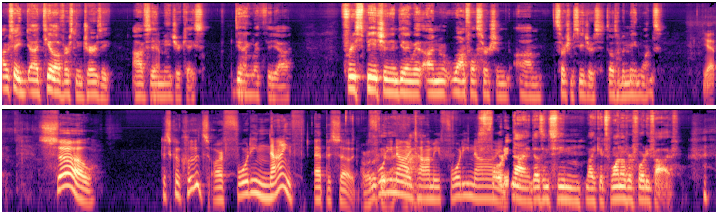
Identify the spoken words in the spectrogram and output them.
I would say uh, TLO versus New Jersey, obviously Yeah. a major case, dealing with the uh, free speech and then dealing with unlawful search and um, search and seizures. Those are the main ones. Yep. So this concludes our 49th episode. Oh, look at that. 49, Wow. Tommy. 49. Forty nine doesn't seem like it's one over forty five.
